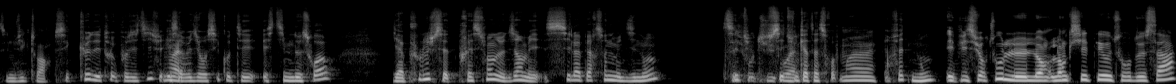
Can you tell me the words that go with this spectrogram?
C'est une victoire. c'est que des trucs positifs et Ouais. ça veut dire aussi côté estime de soi il y a plus cette pression de dire mais si la personne me dit non C'est une, ouais. catastrophe Ouais, en fait non Et puis surtout, l'anxiété autour de ça,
